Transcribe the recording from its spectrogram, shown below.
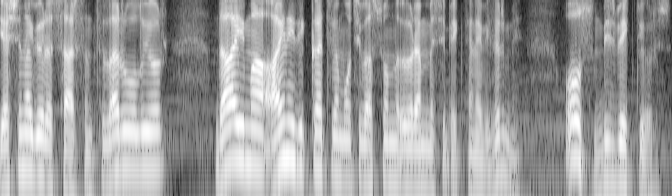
yaşına göre sarsıntılar oluyor. Daima aynı dikkat ve motivasyonla öğrenmesi beklenebilir mi? Olsun biz bekliyoruz.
